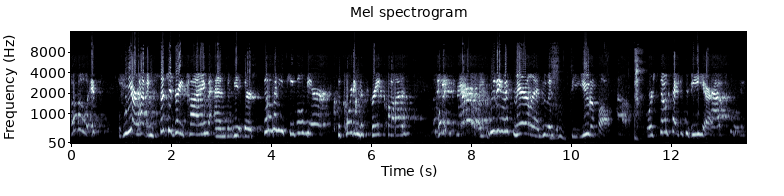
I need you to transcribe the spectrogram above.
Oh, it's we are having such a great time, and we, there's so many people here supporting this great cause, including Miss Maryland, who is beautiful. We're so excited to be here. Absolutely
